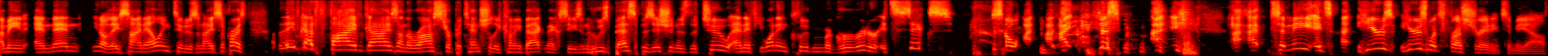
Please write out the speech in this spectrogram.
I mean, and then, you know, they sign Ellington, who's a nice surprise. They've got five guys on the roster potentially coming back next season whose best position is the two. And if you want to include McGruder, it's six. So I, I, just, I, I, to me, it's uh, here's here's what's frustrating to me, Alf.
